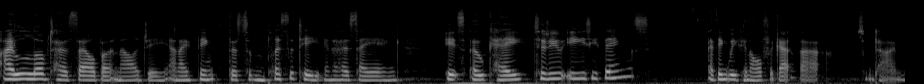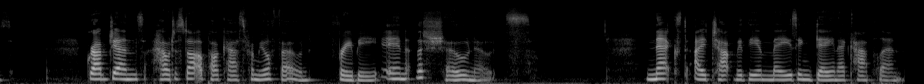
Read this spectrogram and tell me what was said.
I loved her sailboat analogy, and I think the simplicity in her saying it's okay to do easy things. I think we can all forget that sometimes. Grab Jen's How to Start a Podcast from Your Phone freebie in the show notes. Next, I chat with the amazing Dana Kaplan.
